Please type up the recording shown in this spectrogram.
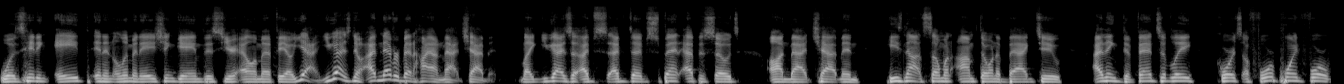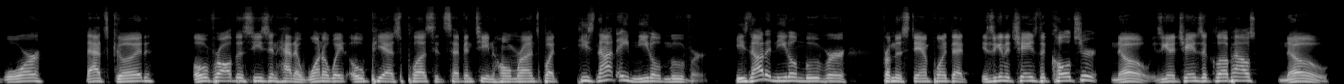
was hitting eighth in an elimination game this year, LMFAO. Yeah, you guys know I've never been high on Matt Chapman. Like you guys, I've, I've, I've spent episodes on Matt Chapman. He's not someone I'm throwing a bag to. I think defensively, of course, a 4.4 war, that's good overall this season had a 108 OPS plus at 17 home runs, but he's not a needle mover. He's not a needle mover from the standpoint that is he going to change the culture? No. Is he going to change the clubhouse? No.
